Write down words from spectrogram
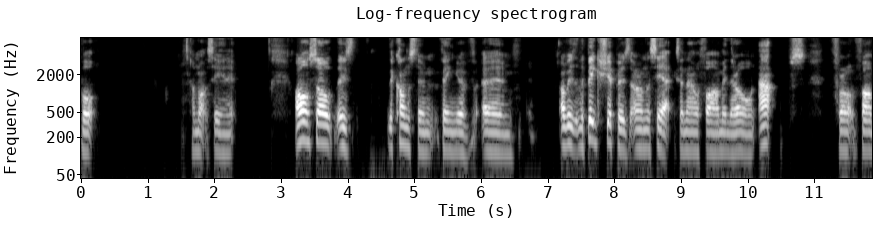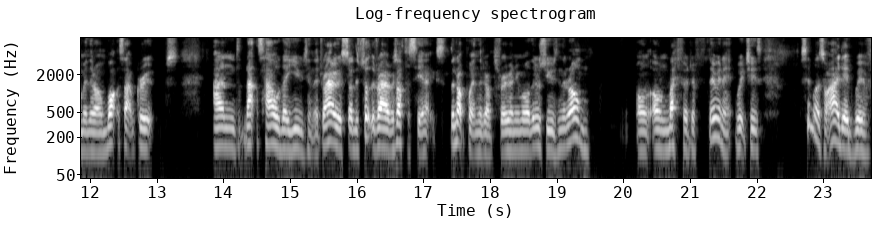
but I'm not seeing it. Also, there's the constant thing of um, obviously the big shippers are on the CX are now farming their own apps, farming their own WhatsApp groups, and that's how they're using the drivers. So they've took the drivers off the CX. They're not putting the jobs through anymore. They're just using their own own, own method of doing it, which is similar to what I did with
